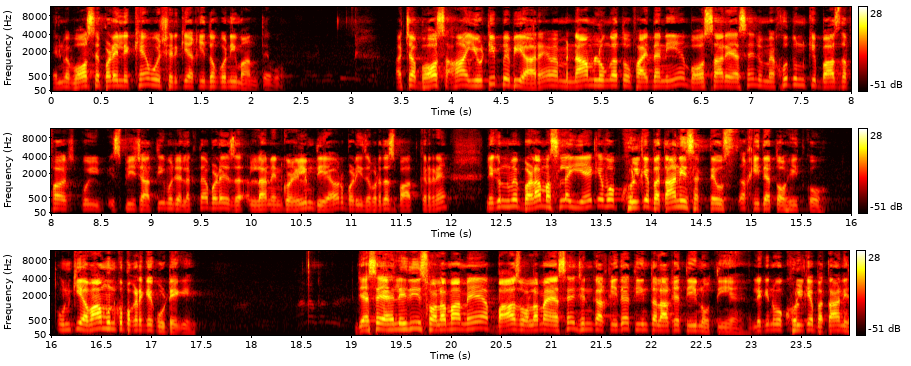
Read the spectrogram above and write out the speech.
ان میں بہت سے پڑھے لکھے ہیں وہ شرکی عقیدوں کو نہیں مانتے وہ اچھا بہت ہاں یوٹیوب پہ بھی آ رہے ہیں میں نام لوں گا تو فائدہ نہیں ہے بہت سارے ایسے ہیں جو میں خود ان کی بعض دفعہ کوئی اسپیچ آتی ہے مجھے لگتا ہے بڑے اللہ نے ان کو علم دیا اور بڑی زبردست بات کر رہے ہیں لیکن ان میں بڑا مسئلہ یہ ہے کہ وہ کھل کے بتا نہیں سکتے اس عقیدہ توحید کو ان کی عوام ان کو پکڑ کے کوٹے گی جیسے اہل حدیث علماء میں بعض علماء ایسے ہیں جن کا عقیدہ تین طلاقیں تین ہوتی ہیں لیکن وہ کھل کے بتا نہیں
